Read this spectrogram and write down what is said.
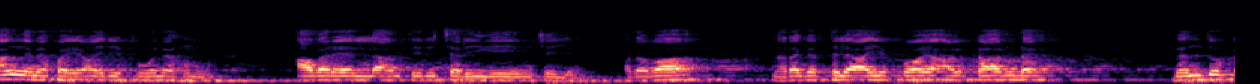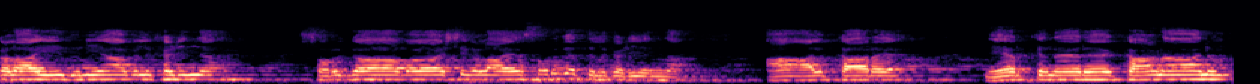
അങ്ങനെ ഫയഅരിഫൂനഹും അവരെല്ലാം തിരിച്ചറിയുകയും ചെയ്യും. അഥവാ നരകത്തിലായിപ്പോയ ആൾക്കാരുടെ ബന്ധുക്കളായി ദുനിയാവിൽ കഴിഞ്ഞ സ്വർഗാവകാശികളായ സ്വർഗത്തിൽ കഴിയുന്ന ആ ആൾക്കാരെ നേർക്ക് നേരെ കാണാനും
